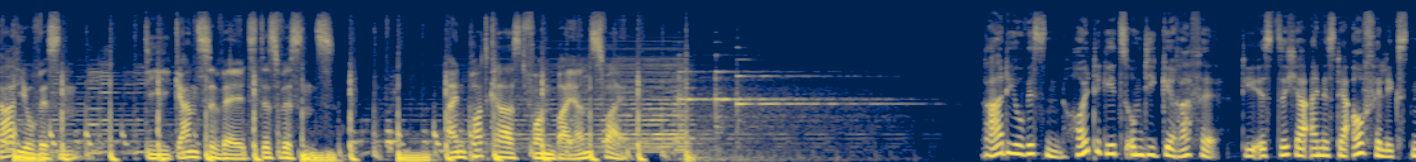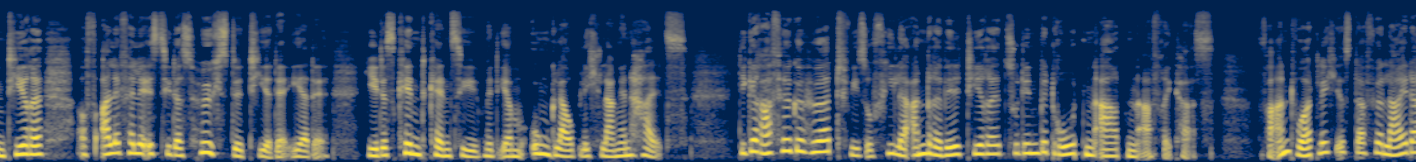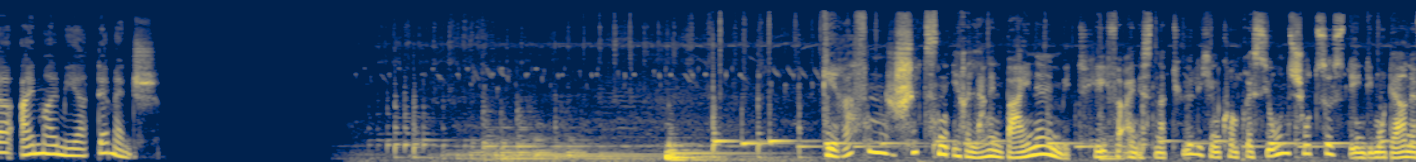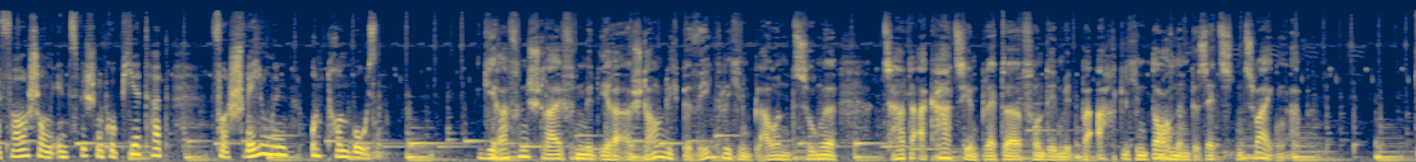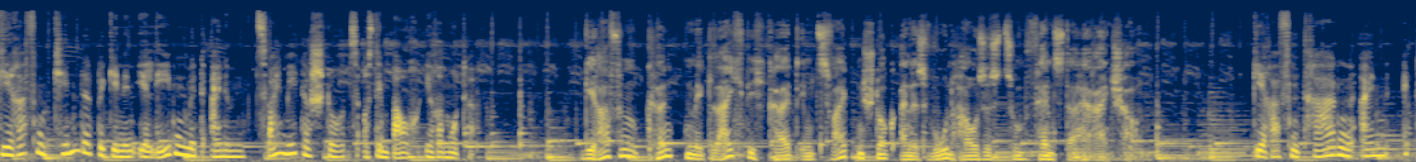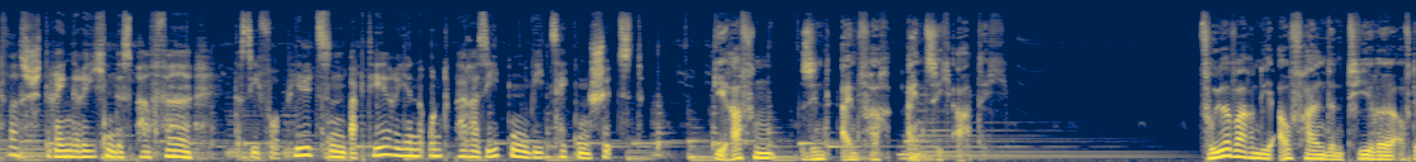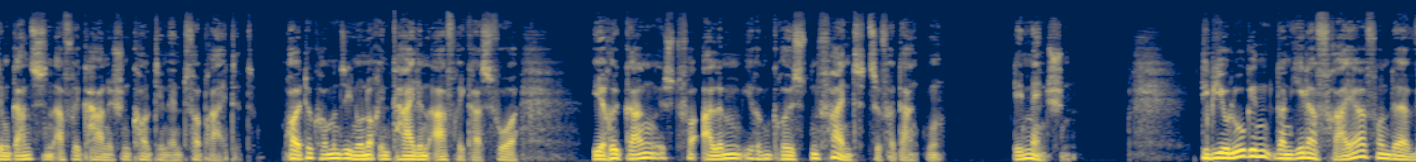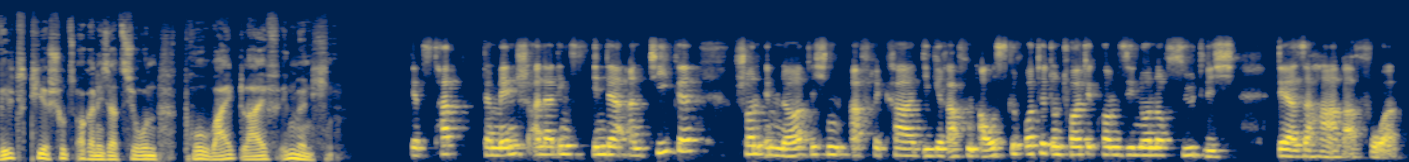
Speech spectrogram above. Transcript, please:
Radiowissen. Die ganze Welt des Wissens. Ein Podcast von Bayern 2. Radio Wissen. Heute geht's um die Giraffe. Die ist sicher eines der auffälligsten Tiere. Auf alle Fälle ist sie das höchste Tier der Erde. Jedes Kind kennt sie mit ihrem unglaublich langen Hals. Die Giraffe gehört, wie so viele andere Wildtiere, zu den bedrohten Arten Afrikas. Verantwortlich ist dafür leider einmal mehr der Mensch. Giraffen schützen ihre langen Beine mit Hilfe eines natürlichen Kompressionsschutzes, den die moderne Forschung inzwischen kopiert hat, vor Schwellungen und Thrombosen. Giraffen streifen mit ihrer erstaunlich beweglichen blauen Zunge zarte Akazienblätter von den mit beachtlichen Dornen besetzten Zweigen ab. Giraffenkinder beginnen ihr Leben mit einem Zwei-Meter-Sturz aus dem Bauch ihrer Mutter. Giraffen könnten mit Leichtigkeit im zweiten Stock eines Wohnhauses zum Fenster hereinschauen. Giraffen tragen ein etwas streng riechendes Parfum, das sie vor Pilzen, Bakterien und Parasiten wie Zecken schützt. Giraffen sind einfach einzigartig. Früher waren die auffallenden Tiere auf dem ganzen afrikanischen Kontinent verbreitet. Heute kommen sie nur noch in Teilen Afrikas vor, Ihr Rückgang ist vor allem ihrem größten Feind zu verdanken, dem Menschen. Die Biologin Daniela Freier von der Wildtierschutzorganisation Pro Wildlife in München. Jetzt hat der Mensch allerdings in der Antike schon im nördlichen Afrika die Giraffen ausgerottet und heute kommen sie nur noch südlich der Sahara vor.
